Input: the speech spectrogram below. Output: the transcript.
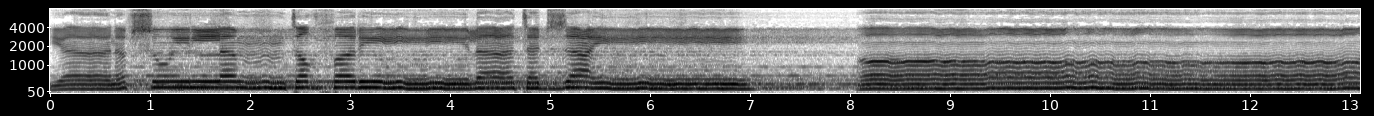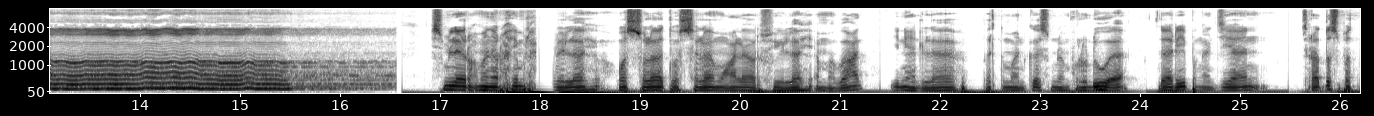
يا نفس إن لم تظفري لا تجزعي Bismillahirrahmanirrahim Alhamdulillah Wassalatu wassalamu ala rasulillahi amma ba'd Ini adalah pertemuan ke-92 Dari pengajian 114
